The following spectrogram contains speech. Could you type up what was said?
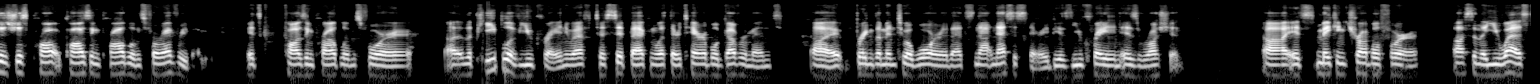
is just pro- causing problems for everybody. It's causing problems for uh, the people of Ukraine who have to sit back and let their terrible government uh, bring them into a war that's not necessary because Ukraine is Russian. Uh, it's making trouble for us in the U.S.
